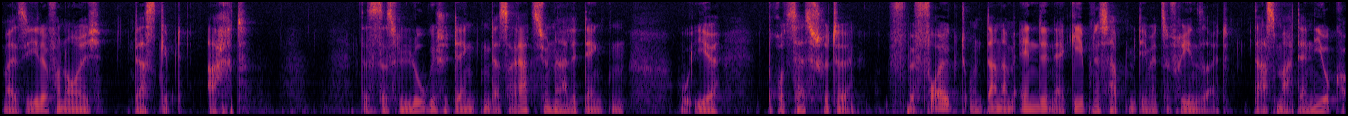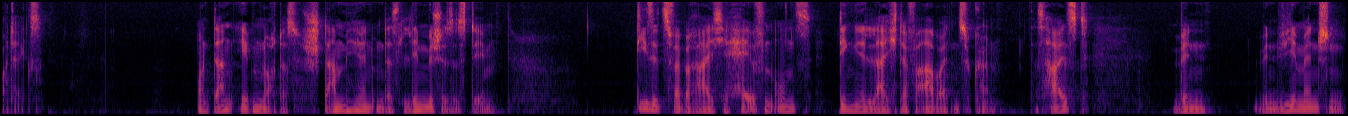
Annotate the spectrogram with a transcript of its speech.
weiß jeder von euch, das gibt 8. Das ist das logische Denken, das rationale Denken, wo ihr Prozessschritte befolgt und dann am Ende ein Ergebnis habt, mit dem ihr zufrieden seid. Das macht der Neokortex. Und dann eben noch das Stammhirn und das limbische System. Diese zwei Bereiche helfen uns, Dinge leichter verarbeiten zu können. Das heißt, wenn, wenn wir Menschen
